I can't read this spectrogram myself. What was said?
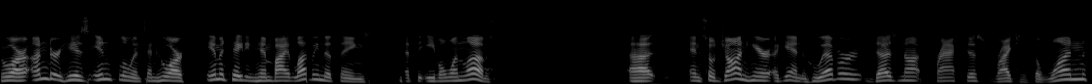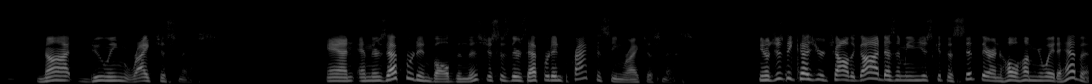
who are under his influence and who are imitating him by loving the things that the evil one loves. Uh, and so John here again, whoever does not practice righteousness, the one not doing righteousness. And, and there's effort involved in this, just as there's effort in practicing righteousness. You know, just because you're a child of God doesn't mean you just get to sit there and ho hum your way to heaven.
